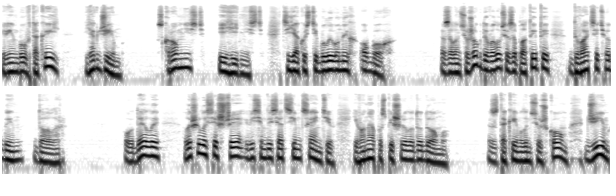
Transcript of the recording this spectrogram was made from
Він був такий, як Джим, скромність і гідність. Ці якості були у них обох. За ланцюжок довелося заплатити 21 долар. У Дели лишилося ще 87 центів, і вона поспішила додому. З таким ланцюжком Джим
